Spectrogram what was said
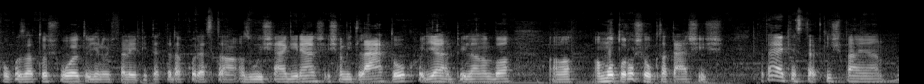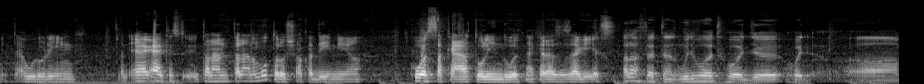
fokozatos volt, ugyanúgy felépítetted akkor ezt a, az újságírás, és amit látok, hogy jelen pillanatban a, a motoros oktatás is. Tehát elkezdted kispályán, mint Euroring, el, elkezd, talán, talán a motoros akadémia korszakától indult neked ez az egész? Alapvetően úgy volt, hogy, hogy a,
